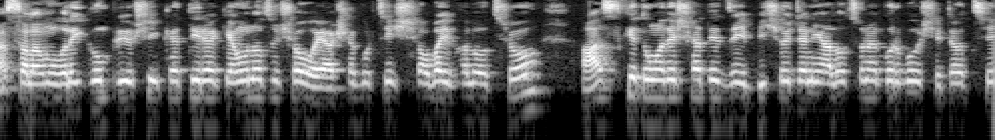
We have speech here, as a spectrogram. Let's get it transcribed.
আসসালামু আলাইকুম, প্রিয় শিক্ষার্থীরা। কেমন আছো সবাই? আশা করছি সবাই ভালো আছো। আজকে তোমাদের সাথে যে বিষয়টা নিয়ে আলোচনা করব, সেটা হচ্ছে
